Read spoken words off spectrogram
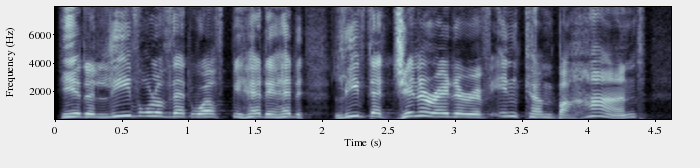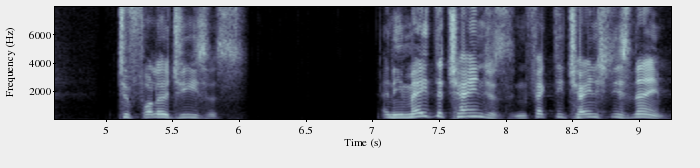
He had to leave all of that wealth, behind. he had to, had to leave that generator of income behind to follow Jesus. And he made the changes. In fact, he changed his name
